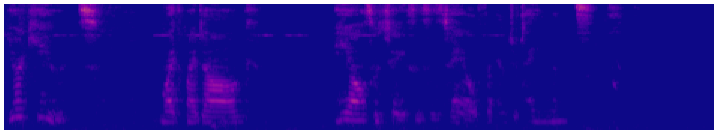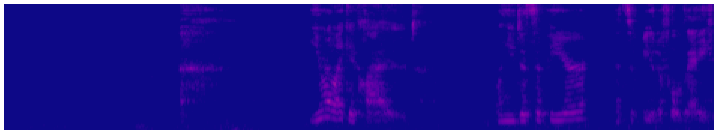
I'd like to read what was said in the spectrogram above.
You're cute. Like my dog, he also chases his tail for entertainment. You are like a cloud. When you disappear, it's a beautiful day.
